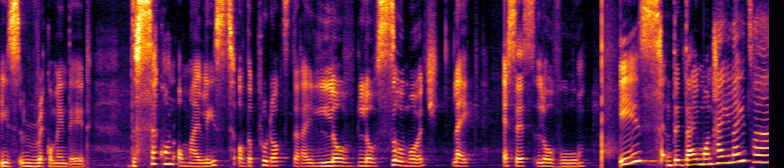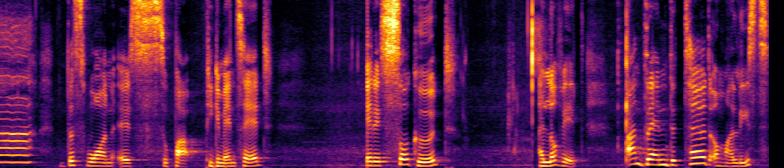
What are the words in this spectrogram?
is recommended. The second on my list of the products that I love, love so much, like SS Lovo, is the Diamond Highlighter. This one is super pigmented. It is so good. I love it. And then the third on my list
